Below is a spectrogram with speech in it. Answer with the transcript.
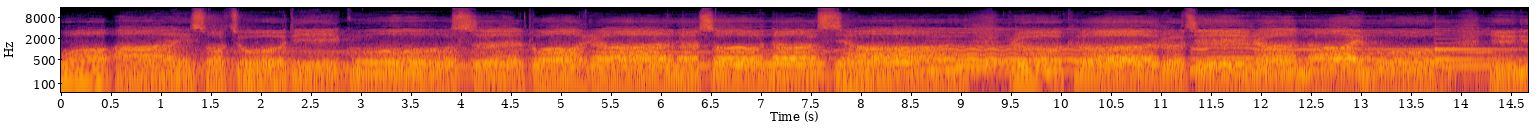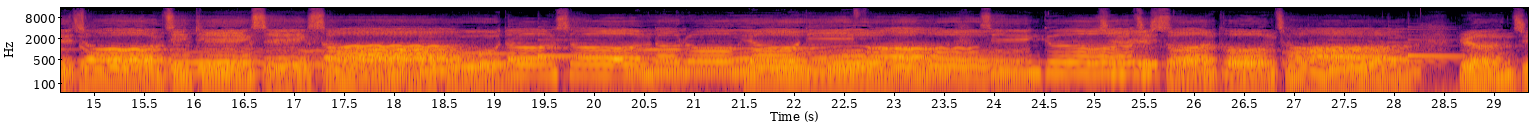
我爱所著的故事，多人耳熟能详，如可如今人爱慕，语中静听欣赏，不等升到荣耀地方，新歌只声同唱。仍旧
